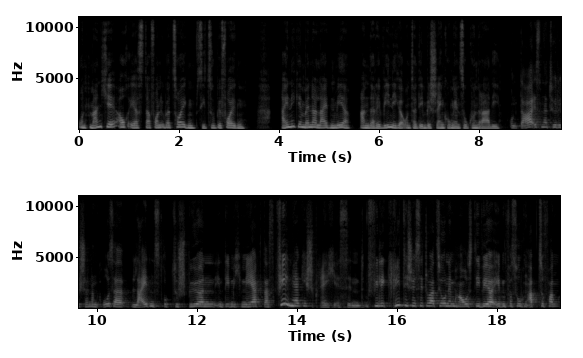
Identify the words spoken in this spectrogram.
und manche auch erst davon überzeugen, sie zu befolgen. Einige Männer leiden mehr, andere weniger unter den Beschränkungen, so Konradi. Und da ist natürlich schon ein großer Leidensdruck zu spüren, indem ich merke, dass viel mehr Gespräche sind, viele kritische Situationen im Haus, die wir eben versuchen abzufangen.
